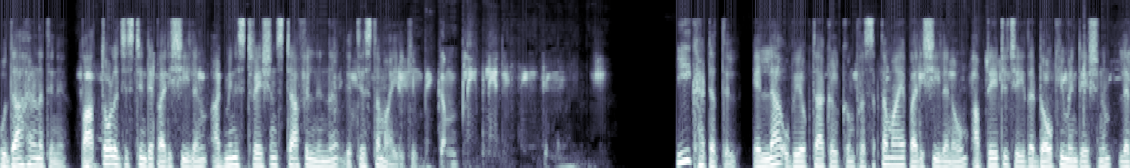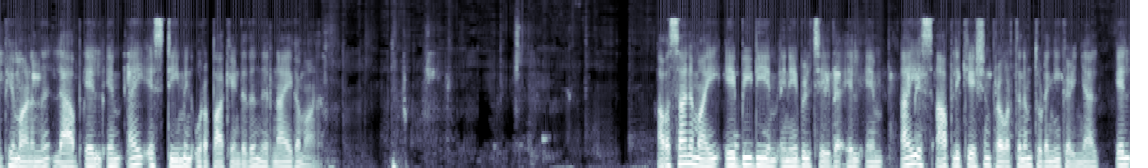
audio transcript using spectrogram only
ഉദാഹരണത്തിന് പാത്തോളജിസ്റ്റിന്റെ പരിശീലനം അഡ്മിനിസ്ട്രേഷൻ സ്റ്റാഫിൽ നിന്ന് വ്യത്യസ്തമായിരിക്കും. ഈ ഘട്ടത്തിൽ എല്ലാ ഉപയോക്താക്കൾക്കും പ്രസക്തമായ പരിശീലനവും അപ്ഡേറ്റ് ചെയ്ത ഡോക്യുമെന്റേഷനും ലഭ്യമാണെന്ന് lab L M I S ടീമിൽ ഉറപ്പാക്കേണ്ടത് നിർണായകമാണ്. അവസാനമായി A B D M enable ചെയ്ത L M I S application പ്രവർത്തനം തുടങ്ങിക്കഴിഞ്ഞാൽ എൽ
